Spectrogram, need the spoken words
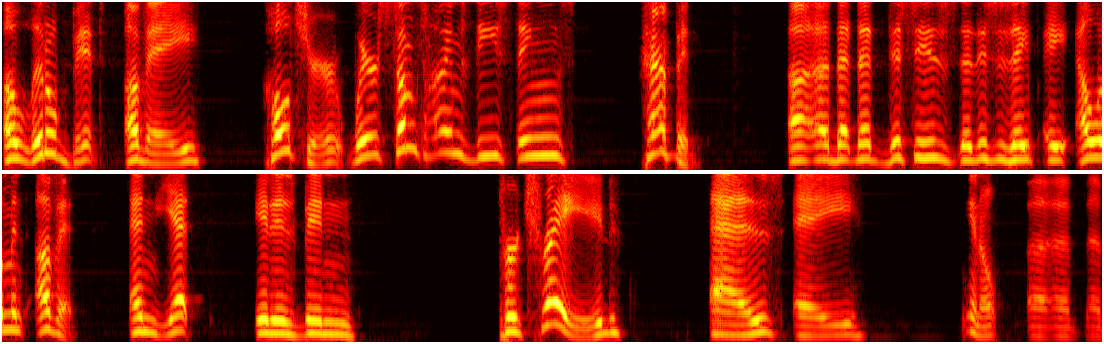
a little bit of a culture where sometimes these things happen. Uh, uh, that that this is that this is a, a element of it, and yet it has been portrayed as a you know a, a,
